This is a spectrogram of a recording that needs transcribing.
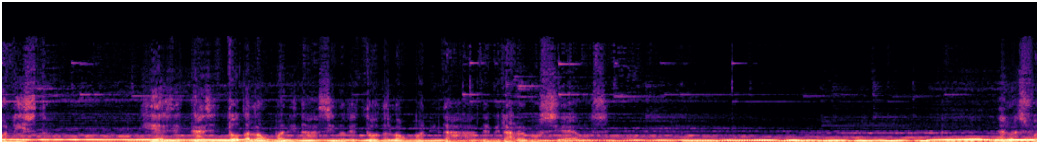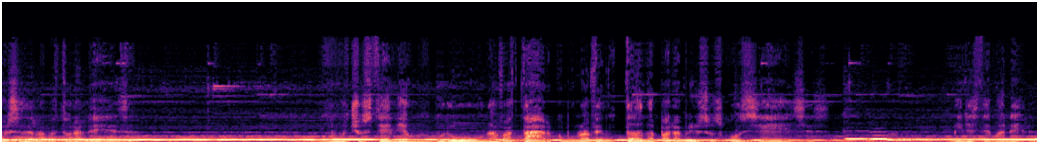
Com isto, que é de quase toda a humanidade, sino de toda a humanidade, de mirar a los cielos a las fuerzas de la naturaleza. Muitos têm um guru, um avatar, como uma ventana para abrir suas consciências. Mira de maneira.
